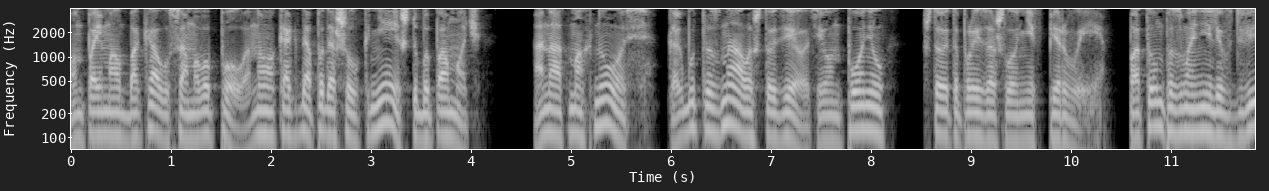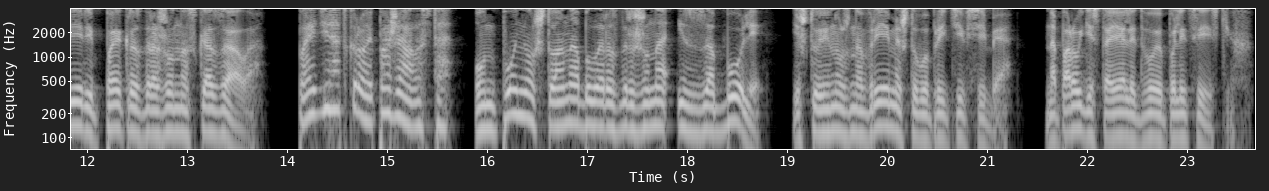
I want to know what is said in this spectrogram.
Он поймал бокал у самого пола, но когда подошел к ней, чтобы помочь, она отмахнулась, как будто знала, что делать, и он понял, что это произошло не впервые. Потом позвонили в дверь, и Пэк раздраженно сказала. «Пойди открой, пожалуйста». Он понял, что она была раздражена из-за боли, и что ей нужно время, чтобы прийти в себя. На пороге стояли двое полицейских.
